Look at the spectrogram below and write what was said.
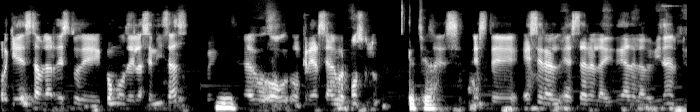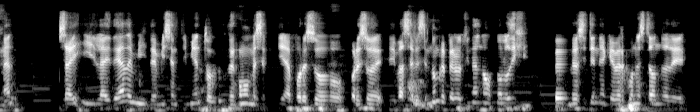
Porque es hablar de esto, de cómo de las cenizas, o, o crearse algo hermoso, ¿no? Entonces, este, esa era, esa era la idea de la bebida al final. O sea, y la idea de mi, de mi sentimiento, de cómo me sentía, por eso, por eso iba a ser ese nombre, pero al final no, no lo dije. Pero, sí tenía que ver con esta onda de,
